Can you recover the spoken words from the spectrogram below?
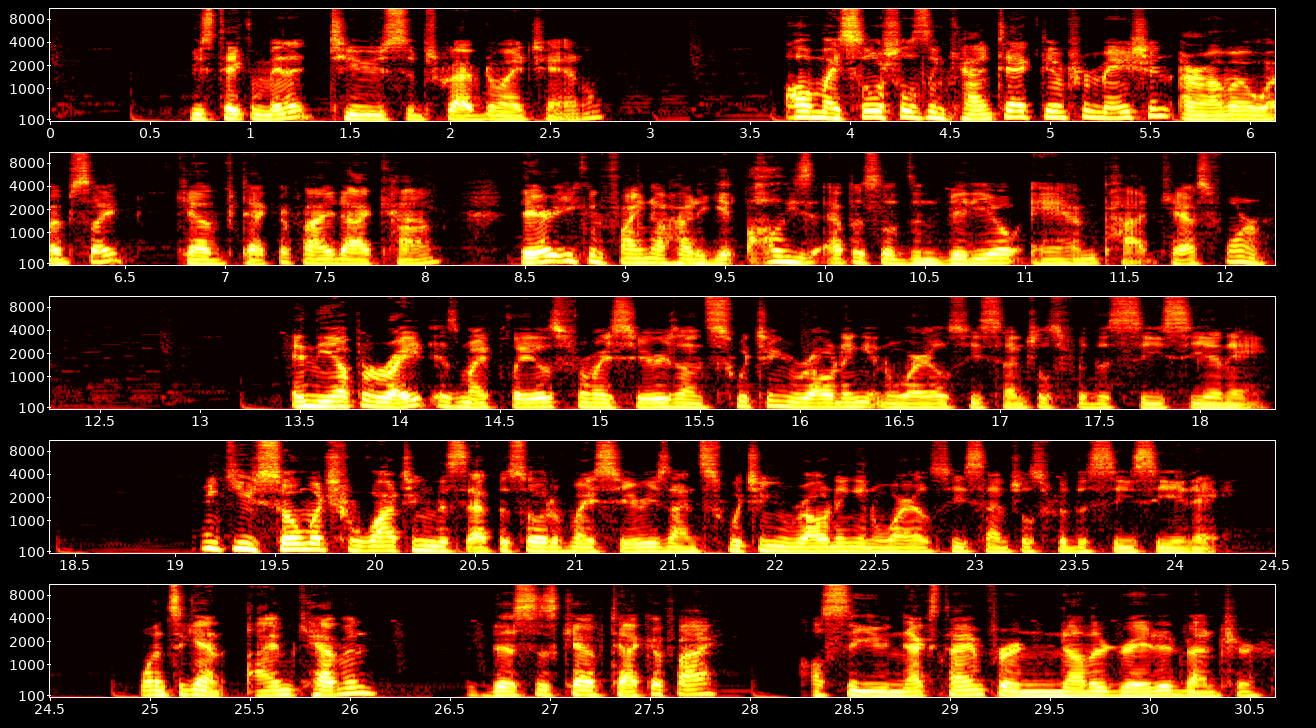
Please take a minute to subscribe to my channel. All my socials and contact information are on my website, kevtechify.com. There you can find out how to get all these episodes in video and podcast form. In the upper right is my playlist for my series on switching, routing, and wireless essentials for the CCNA. Thank you so much for watching this episode of my series on switching, routing, and wireless essentials for the CCNA. Once again, I'm Kevin. This is Kev Techify. I'll see you next time for another great adventure.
